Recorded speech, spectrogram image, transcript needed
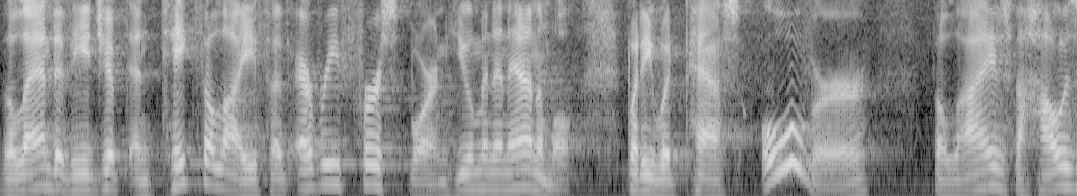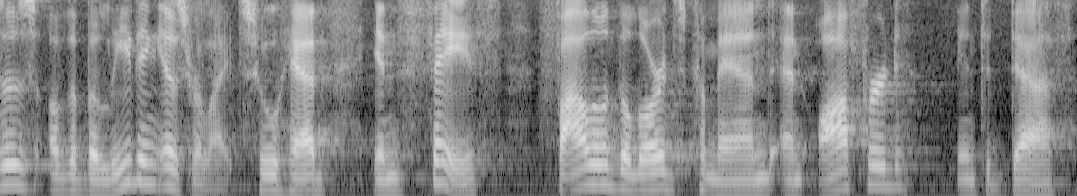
the land of Egypt and take the life of every firstborn, human and animal. But he would pass over the lives, the houses of the believing Israelites who had, in faith, followed the Lord's command and offered into death,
